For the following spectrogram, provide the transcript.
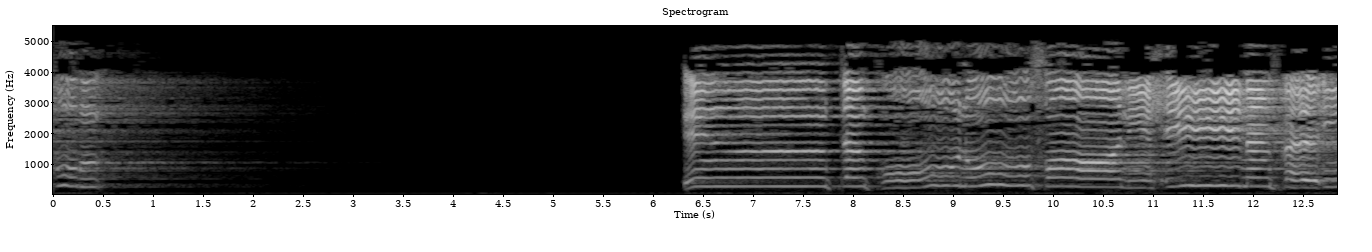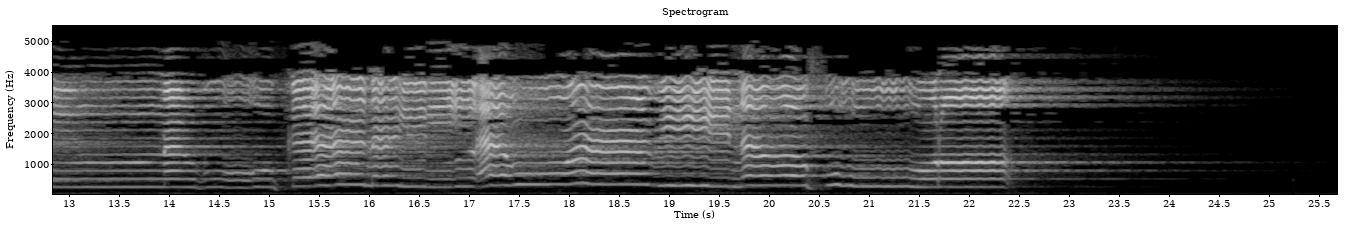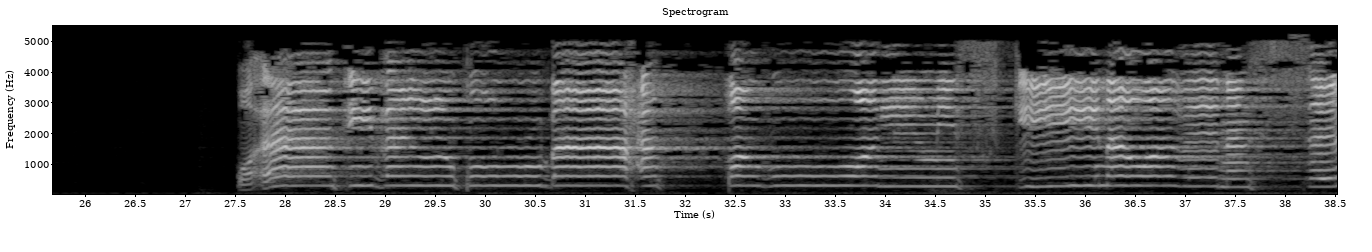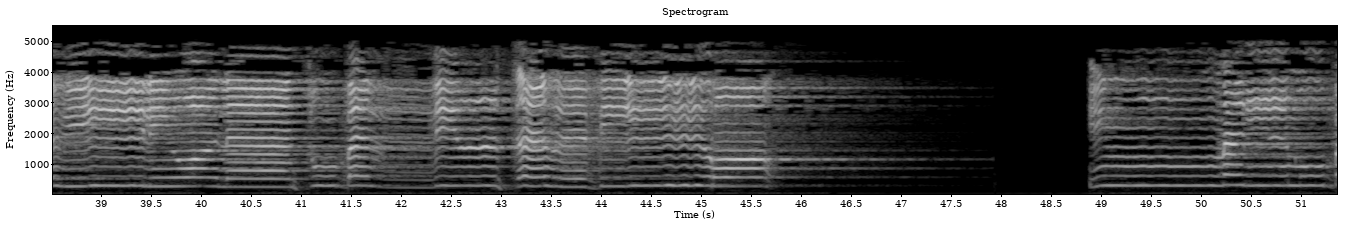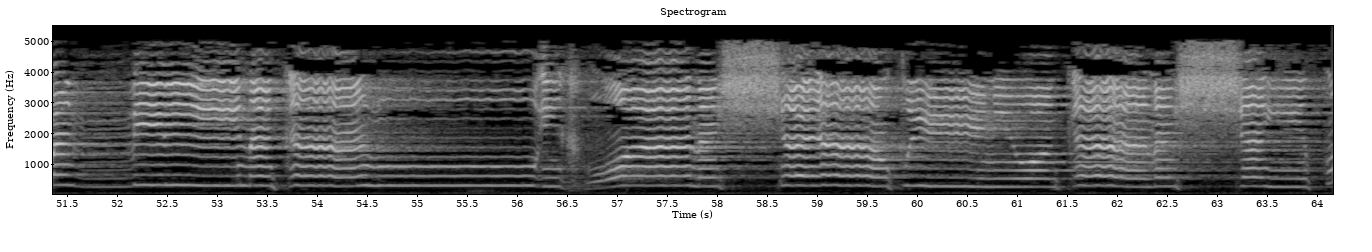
بِكُمْ إِن تَكُونُوا صَالِحِينَ فَإِنَّهُ كَانَ لِلْأَوَّابِينَ غَفُورًا. وَآل الشيطان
